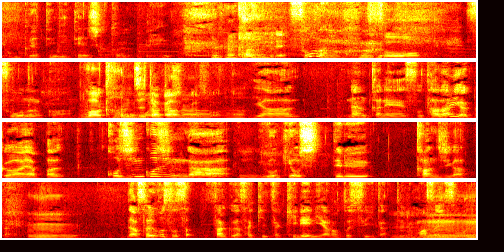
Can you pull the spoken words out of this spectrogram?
4区やって2点しか取れない。え？で。そうなの？そう。そうなのか。は感じたかな。思いやーな。んかねそう多大学はやっぱ個人個人が動きを知ってる感じがあったね、うんだからそれこそささくがさっき言ってた綺麗にやろうとしすぎたっていうのはまさにそうで、んんう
